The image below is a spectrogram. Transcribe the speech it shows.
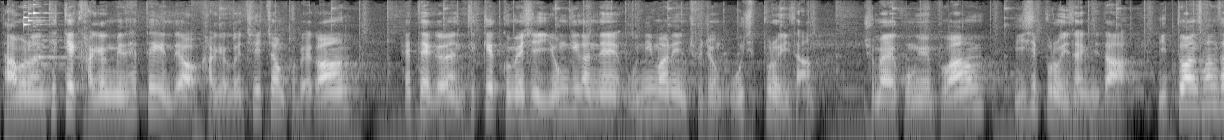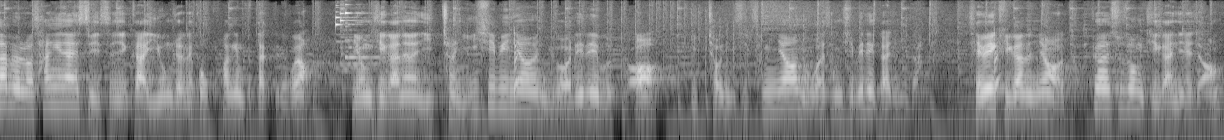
다음으로는 티켓 가격 및 혜택인데요. 가격은 7,900원. 혜택은 티켓 구매 시 이용 기간 내 우니마린 주중 50% 이상, 주말 공휴일 포함 20% 이상입니다. 이 또한 선사별로 상인할 수 있으니까 이용 전에 꼭 확인 부탁드리고요. 이용 기간은 2022년 6월 1일부터 2023년 5월 31일까지입니다. 제외 기간은요, 특별 수송 기간 예정,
